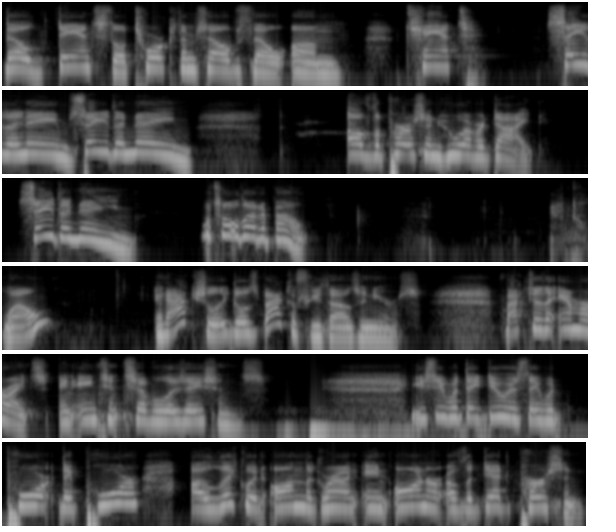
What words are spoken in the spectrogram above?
they'll dance, they'll torque themselves, they'll, um, chant, say the name, say the name of the person whoever died. Say the name. What's all that about? Well, it actually goes back a few thousand years. Back to the Amorites and ancient civilizations. You see, what they do is they would pour, they pour a liquid on the ground in honor of the dead person.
